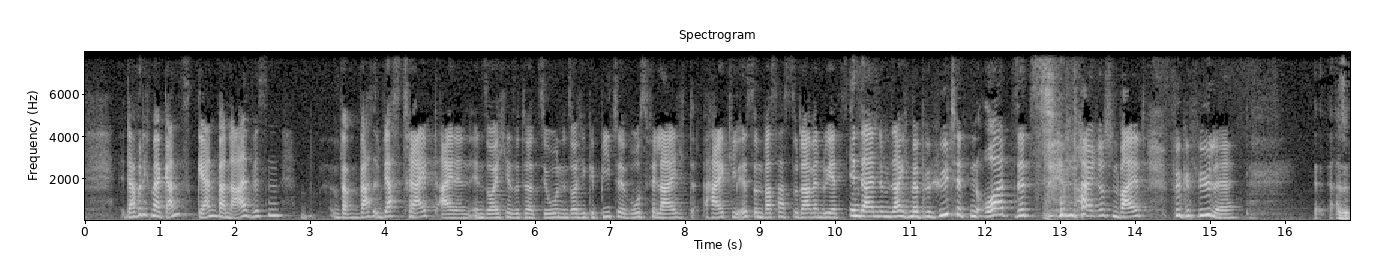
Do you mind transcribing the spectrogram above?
Da würde ich mal ganz gern banal wissen, was, was treibt einen in solche Situationen, in solche Gebiete, wo es vielleicht heikel ist? Und was hast du da, wenn du jetzt in deinem, sag ich mal, behüteten Ort sitzt im bayerischen Wald für Gefühle? Also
